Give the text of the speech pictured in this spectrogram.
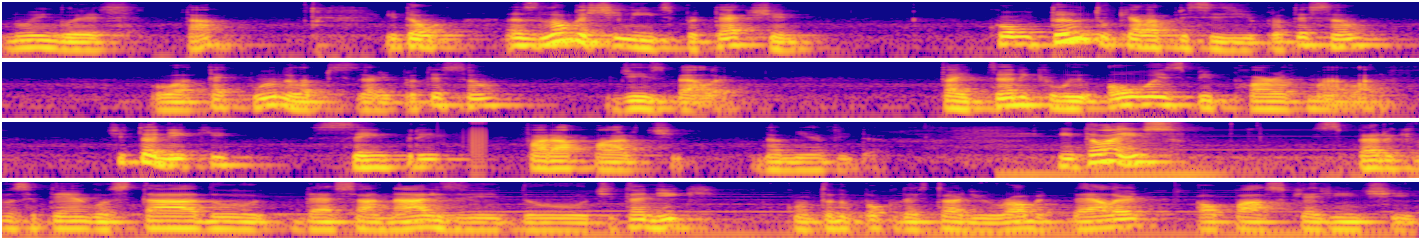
no inglês, tá? Então, as long as she needs protection, contanto que ela precise de proteção, ou até quando ela precisar de proteção, diz Ballard. Titanic will always be part of my life. Titanic sempre fará parte da minha vida. Então é isso. Espero que você tenha gostado dessa análise do Titanic, contando um pouco da história de Robert Ballard, ao passo que a gente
